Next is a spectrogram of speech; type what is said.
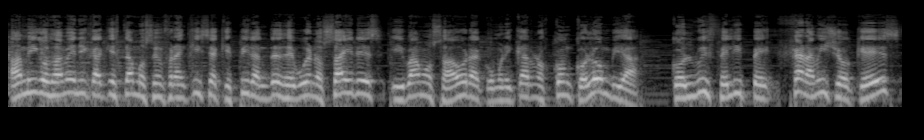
Amigos de América, aquí estamos en franquicias que inspiran desde Buenos Aires y vamos ahora a comunicarnos con Colombia, con Luis Felipe Jaramillo, que es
